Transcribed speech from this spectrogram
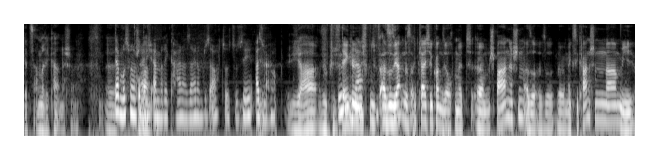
Jetzt amerikanische. Äh, da muss man wahrscheinlich Probanden. Amerikaner sein, um das auch so zu sehen. Also überhaupt. Ja, ich denke, ich, also sie hatten das gleiche, konnten sie auch mit ähm, spanischen, also, also äh, mexikanischen Namen wie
